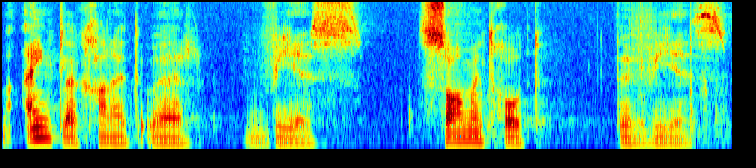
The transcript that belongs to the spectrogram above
Maar eintlik gaan dit oor wees, saam met God te wees.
